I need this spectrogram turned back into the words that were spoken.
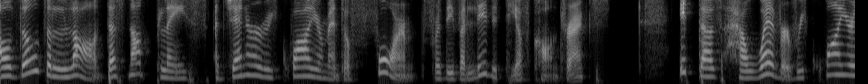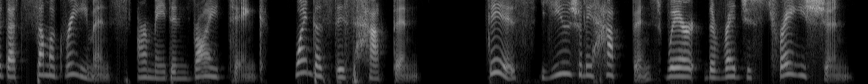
Although the law does not place a general requirement of form for the validity of contracts, it does, however, require that some agreements are made in writing. When does this happen? This usually happens where the registration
